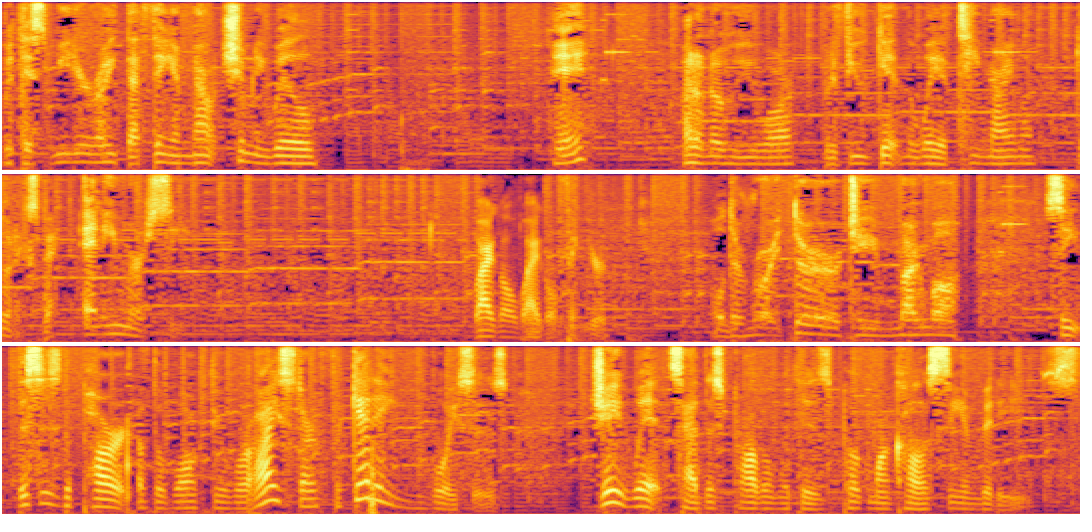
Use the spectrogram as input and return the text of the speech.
With this meteorite, that thing in Mount Chimney will... Huh? I don't know who you are, but if you get in the way of Team Magma, don't expect any mercy. Waggle, waggle finger. Hold it right there, Team Magma. See, this is the part of the walkthrough where I start forgetting voices. JWittz had this problem with his Pokemon Colosseum videos.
